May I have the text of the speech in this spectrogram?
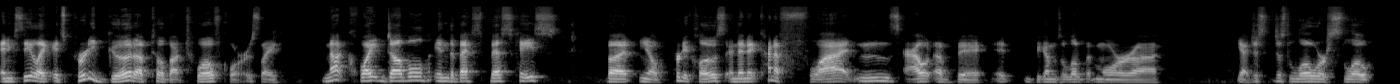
and you can see like it's pretty good up till about twelve cores. Like not quite double in the best best case, but you know pretty close. And then it kind of flattens out a bit. It becomes a little bit more. Uh, yeah, just just lower slope,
